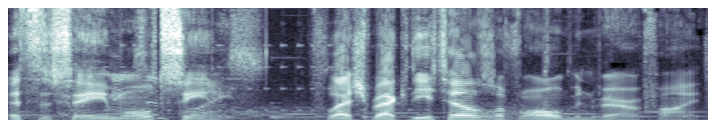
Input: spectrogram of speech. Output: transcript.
It's the same old scene. In Flashback details have all been verified.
